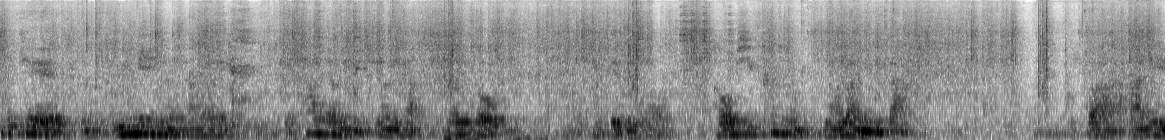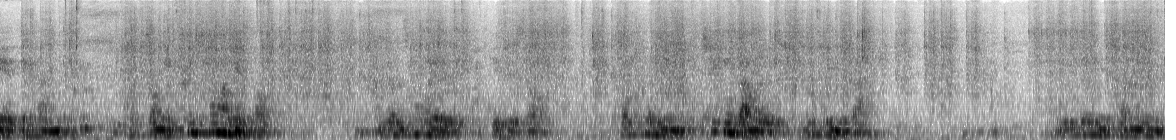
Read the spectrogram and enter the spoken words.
이렇게 의미 있는 상을 4년 연사, 연속 받게 돼서 더없이 큰 영광입니다. 국가 안위에 대한 걱정이 큰 상황에서 이런 상을 받게 돼서 더 큰 책임감을 느낍니다. 요즘 저는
